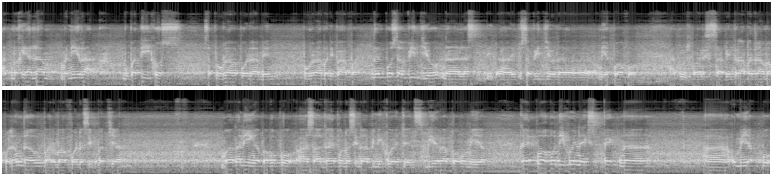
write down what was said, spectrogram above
at makialam, manira, bubatikos sa programa po namin, programa ni Papa. Doon po sa video na last uh, po sa video na umiyak po ako at mga nagsasabing drama-drama ko lang daw para makakuha ng simpatya. Mga kalingap, ako po, uh, sa gaya po ng sinabi ni Kuya Jens, bira po ako umiyak. Kahit po ako di ko na-expect na ah, umiyak po.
